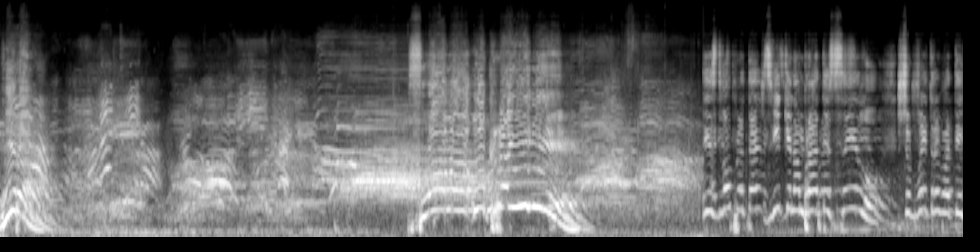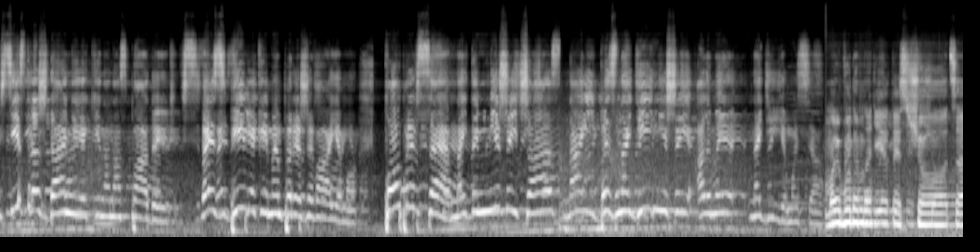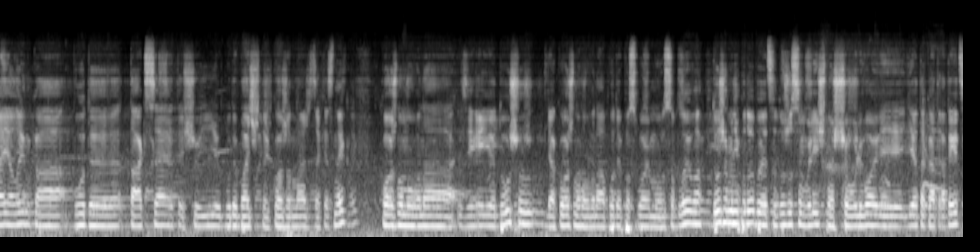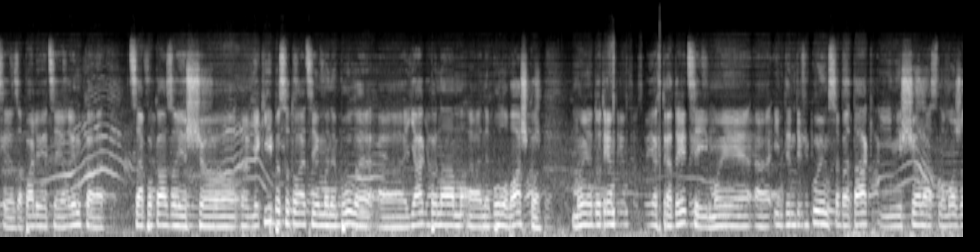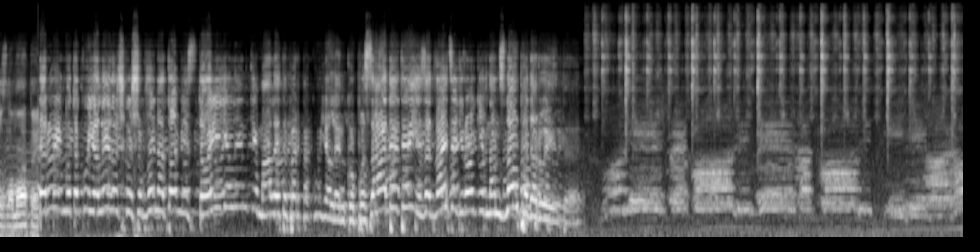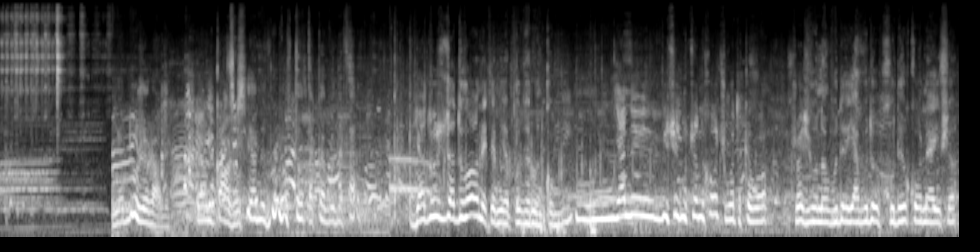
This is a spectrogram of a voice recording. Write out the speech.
Віра! Слава Україні! Різдво про те, звідки нам брати силу, щоб витримати всі страждання, які на нас падають, весь біль, який ми переживаємо. Попри все, в найтемніший час, найбезнадійніший, але ми надіємося. Ми будемо надіятися, що ця ялинка буде так сяяти, що її буде бачити кожен наш захисник. Кожному вона зігріє душу, для кожного вона буде по-своєму особлива. Дуже мені подобається, дуже символічно, що у Львові є така традиція, запалюється ялинка. Це показує, що в якій би ситуації ми не були, е, як би нам е, не було важко, ми дотримуємося своїх традицій, ми е, ідентифікуємо себе так, і ніщо нас не може зламати. Даруємо таку ялиночку, щоб ви натомість тої ялинки мали тепер таку ялинку. Посадите і за 20 років нам знов подаруєте. Я дуже радий. Я вам кажу, я не думав, що таке буде. Я дуже задоволений тим подарунком. Я не більше нічого не хочу, отаке. Щось воно буде, я буду ходив коло неї і все.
